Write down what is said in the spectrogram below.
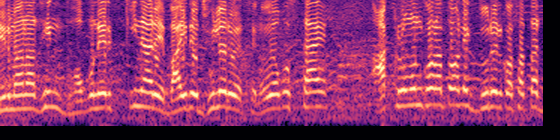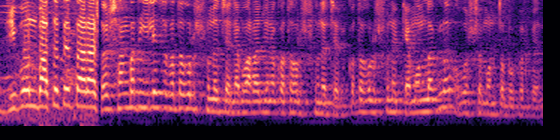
নির্মাণাধীন ভবনের কিনারে বাইরে ঝুলে রয়েছেন, ওই অবস্থায় আক্রমণ করা তো অনেক দূরের কথা, তার জীবন বাঁচাতে তারা সাংবাদিক ইলেসে কথাগুলো শুনেছেন এবং আরেকজনের কথাগুলো শুনেছেন। কথাগুলো শুনে কেমন লাগল? অবশ্যই মন্তব্য করবেন।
